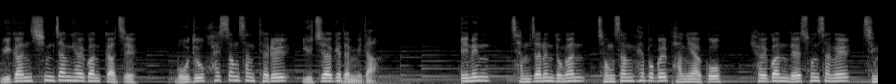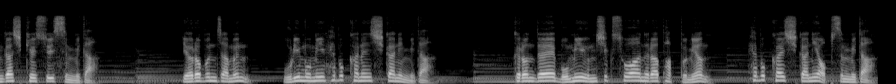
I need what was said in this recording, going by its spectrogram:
위간 심장혈관까지 모두 활성 상태를 유지하게 됩니다. 이는 잠자는 동안 정상 회복을 방해하고 혈관 내 손상을 증가시킬 수 있습니다. 여러분 잠은 우리 몸이 회복하는 시간입니다. 그런데 몸이 음식 소화하느라 바쁘면 회복할 시간이 없습니다.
